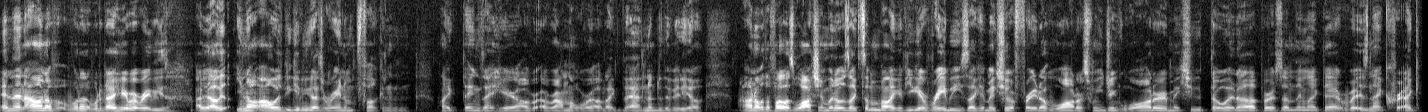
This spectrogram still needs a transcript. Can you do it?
And then I don't know if, what, what did I hear about rabies. I always, you know, I always be giving you guys random fucking like things I hear all around the world. Like that have nothing to do the video. I don't know what the fuck I was watching, but it was like something about like if you get rabies, like it makes you afraid of water. So when you drink water, it makes you throw it up or something like that. Isn't that cra- like?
